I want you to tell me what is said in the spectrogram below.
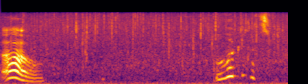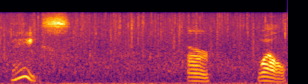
Oh. Look at its face. Or, well,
